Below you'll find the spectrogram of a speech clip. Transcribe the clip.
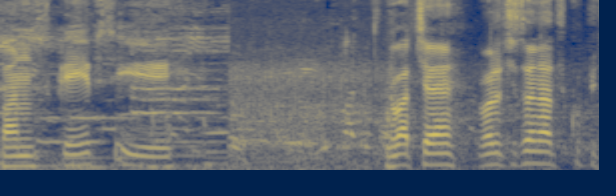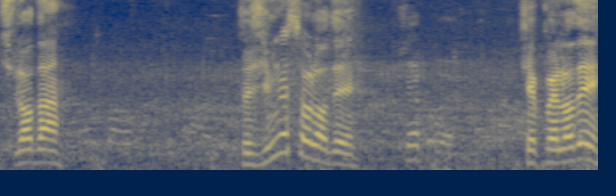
Pan z KFC. Zobaczcie, możecie sobie nawet kupić loda. To zimne są lody. Ciepłe. Ciepłe lody?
